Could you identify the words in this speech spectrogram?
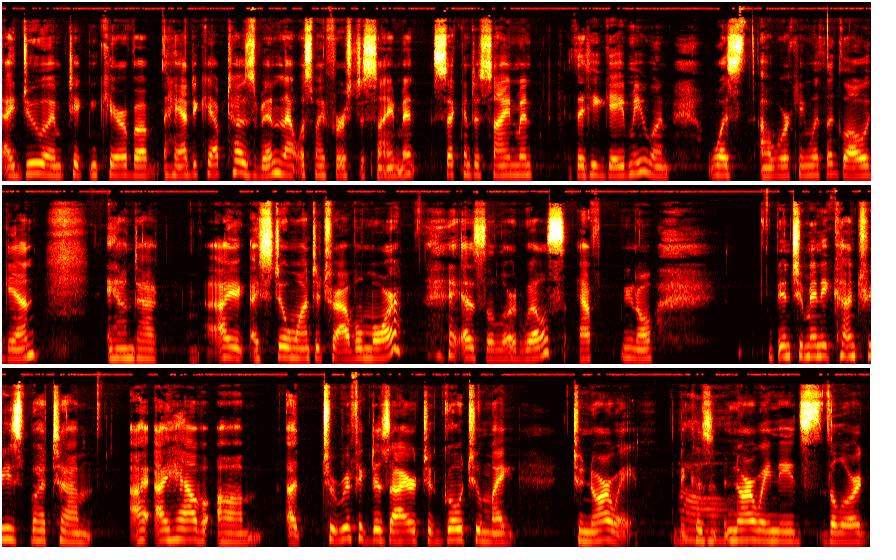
I do. I'm taking care of a handicapped husband. That was my first assignment. Second assignment that he gave me when was uh, working with Aglow again, and uh, I I still want to travel more, as the Lord wills. After you know, been to many countries, but um, I, I, have um, a terrific desire to go to my to Norway because oh. Norway needs the Lord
